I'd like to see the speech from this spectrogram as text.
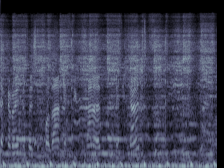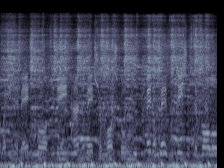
Stick around with us for that if you can. If you well, I wish you the best for today and the best from Moscow. Medal presentations to follow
